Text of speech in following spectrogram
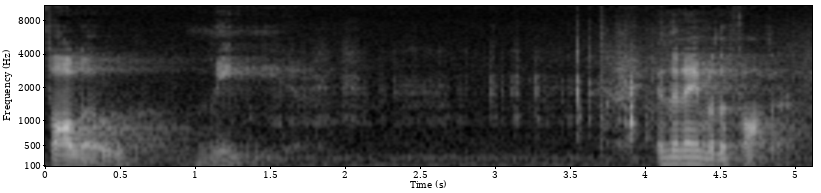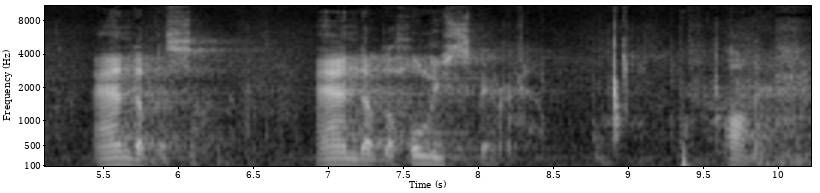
Follow me. In the name of the Father, and of the Son, and of the Holy Spirit. Amen.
